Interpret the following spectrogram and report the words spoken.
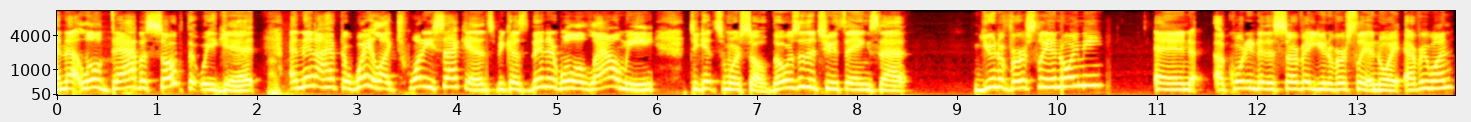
and that little dab of soap that we get? And then I have to wait like 20 seconds because then it will allow me to get some more soap. Those are the two things that universally annoy me. And according to this survey, universally annoy everyone.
